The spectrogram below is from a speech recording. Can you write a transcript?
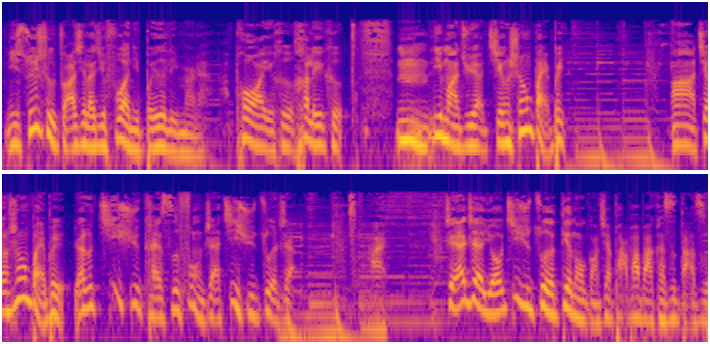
你随手抓起来就放你杯子里面了。泡完以后喝了一口，嗯，立马觉精神百倍，啊，精神百倍，然后继续开始奋战，继续作战，哎，站着腰，继续坐在电脑跟前，啪啪啪开始打字。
